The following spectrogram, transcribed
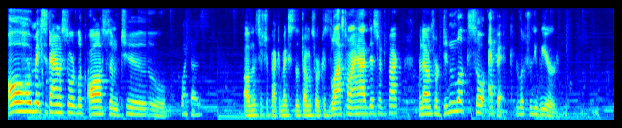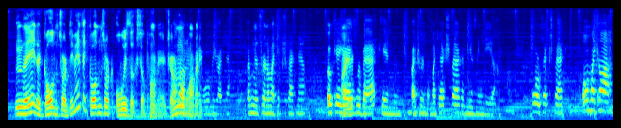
Oh, it makes the diamond sword look awesome too. What does? Um, this texture pack it makes the diamond sword because last time I had this texture pack, the diamond sword didn't look so epic. It looked really weird. And they made the golden sword. They made the golden sword always look so ponage. I don't know why. We'll be right back. I'm gonna turn on my texture pack now. Okay, guys, we're back, and I turned on my texture pack. I'm using the uh, Portal texture pack. Oh my god!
